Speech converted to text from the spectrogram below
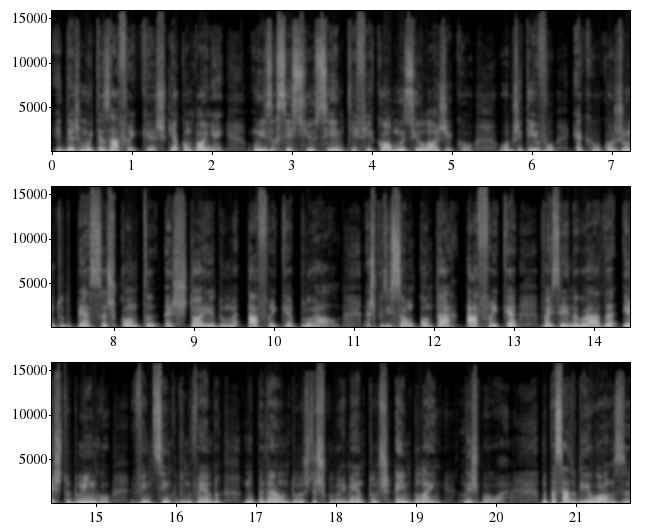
e das muitas Áfricas que a acompanhem, um exercício científico-museológico. O objetivo é que o conjunto de peças conte a história de uma África plural. A exposição Contar África vai ser inaugurada este domingo, 25 de novembro, no Padrão dos Descobrimentos em Belém, Lisboa. No passado dia 11,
